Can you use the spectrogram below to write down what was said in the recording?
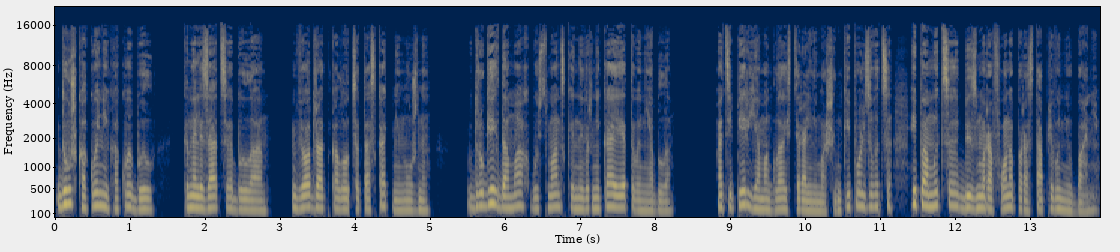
Душ какой-никакой был, канализация была, ведра от колодца таскать не нужно. В других домах в Устьманской наверняка и этого не было. А теперь я могла и стиральной машинкой пользоваться, и помыться без марафона по растапливанию бани.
